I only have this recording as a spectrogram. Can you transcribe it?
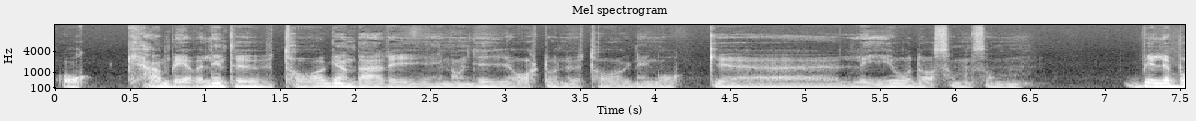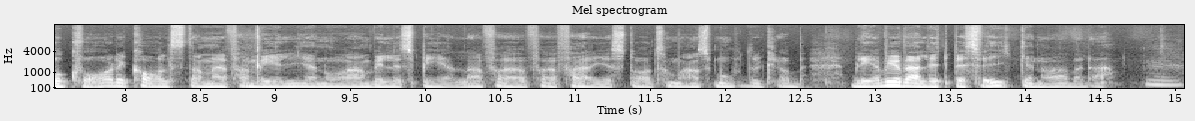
och han blev väl inte uttagen där i, i någon J18-uttagning och eh, Leo då som, som ville bo kvar i Karlstad med familjen och han ville spela för, för Färjestad som hans moderklubb. Blev ju väldigt besviken över det. Mm.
